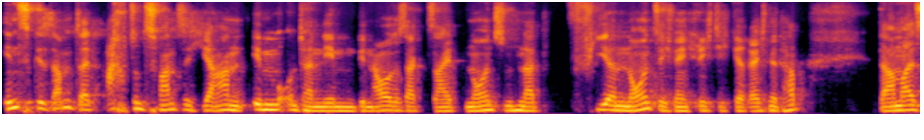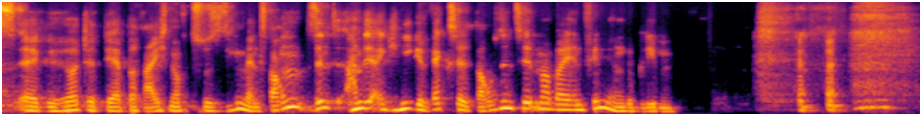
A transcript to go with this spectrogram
insgesamt seit 28 Jahren im Unternehmen, genauer gesagt seit 1994, wenn ich richtig gerechnet habe. Damals äh, gehörte der Bereich noch zu Siemens. Warum sind, haben Sie eigentlich nie gewechselt? Warum sind Sie immer bei Infineon geblieben?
